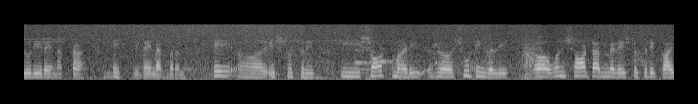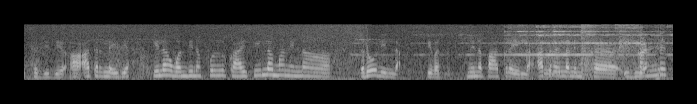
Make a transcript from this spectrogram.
ಇವ್ರು ಹೀರೋಯಿನ್ ಆಗ್ತಾರ? ಏ ಡೈಲಾಗ್ ಬರಲ್ಲ. ಏ ಎಷ್ಟೋ ಸರಿ ಈ ಶಾರ್ಟ್ ಮಾಡಿ ಶೂಟಿಂಗಲ್ಲಿ ಒಂದು ಶಾರ್ಟ್ ಆದಮೇಲೆ ಎಷ್ಟೋ ಸರಿ ಕಾಯಿಸೋದಿದೆಯಾ? ಆ ಥರ ಎಲ್ಲ ಇದೆಯಾ? ಇಲ್ಲ ಒಂದಿನ ಫುಲ್ ಕಾಯಿಸಿ ಇಲ್ಲಮ್ಮ ನಿನ್ನ ರೋಲ್ ಇಲ್ಲ ಇವತ್ತು. ನಿನ್ನ ಪಾತ್ರ ಇಲ್ಲ. ಆ ಥರ ಎಲ್ಲ ನಿಮ್ಗೆ ಖಂಡಿತ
